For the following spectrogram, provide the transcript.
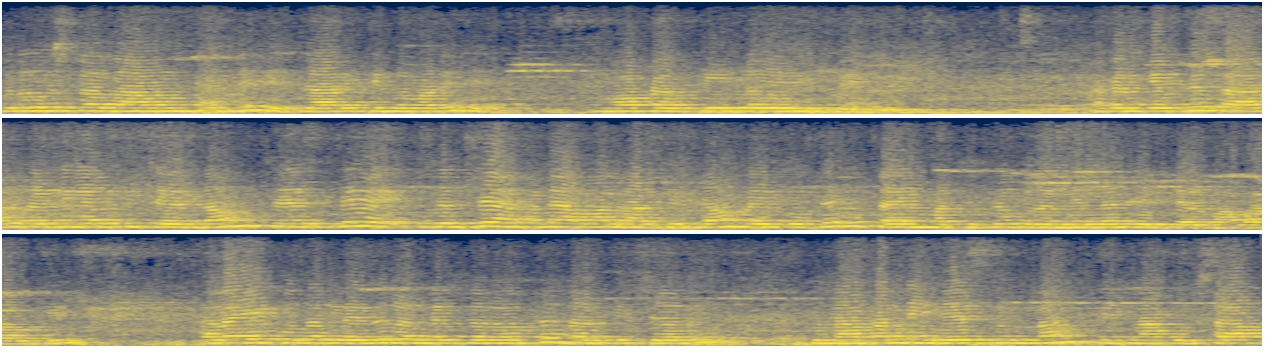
దురదృష్టం రావాలనుకుంది జారి కింద పడి మోకాలు కీళ్ళలో ఇరిగిపోయింది అక్కడికి వెళ్తే సార్ రెండు నెలలకి చేద్దాం. చేస్తే కుదిరితే అమ్మనే అమ్మని నడిపిద్దాం. లేకపోతే టైం పట్టిద్దాం. ఒక రెండు నెలలని చెప్పారు మా బాబుకి. అలాగే కుదరలేదు. రెండు నెలల తర్వాత నడిపించారు. నా పని నేను చేస్తున్నా. నేను నాకు ఒక షాప్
